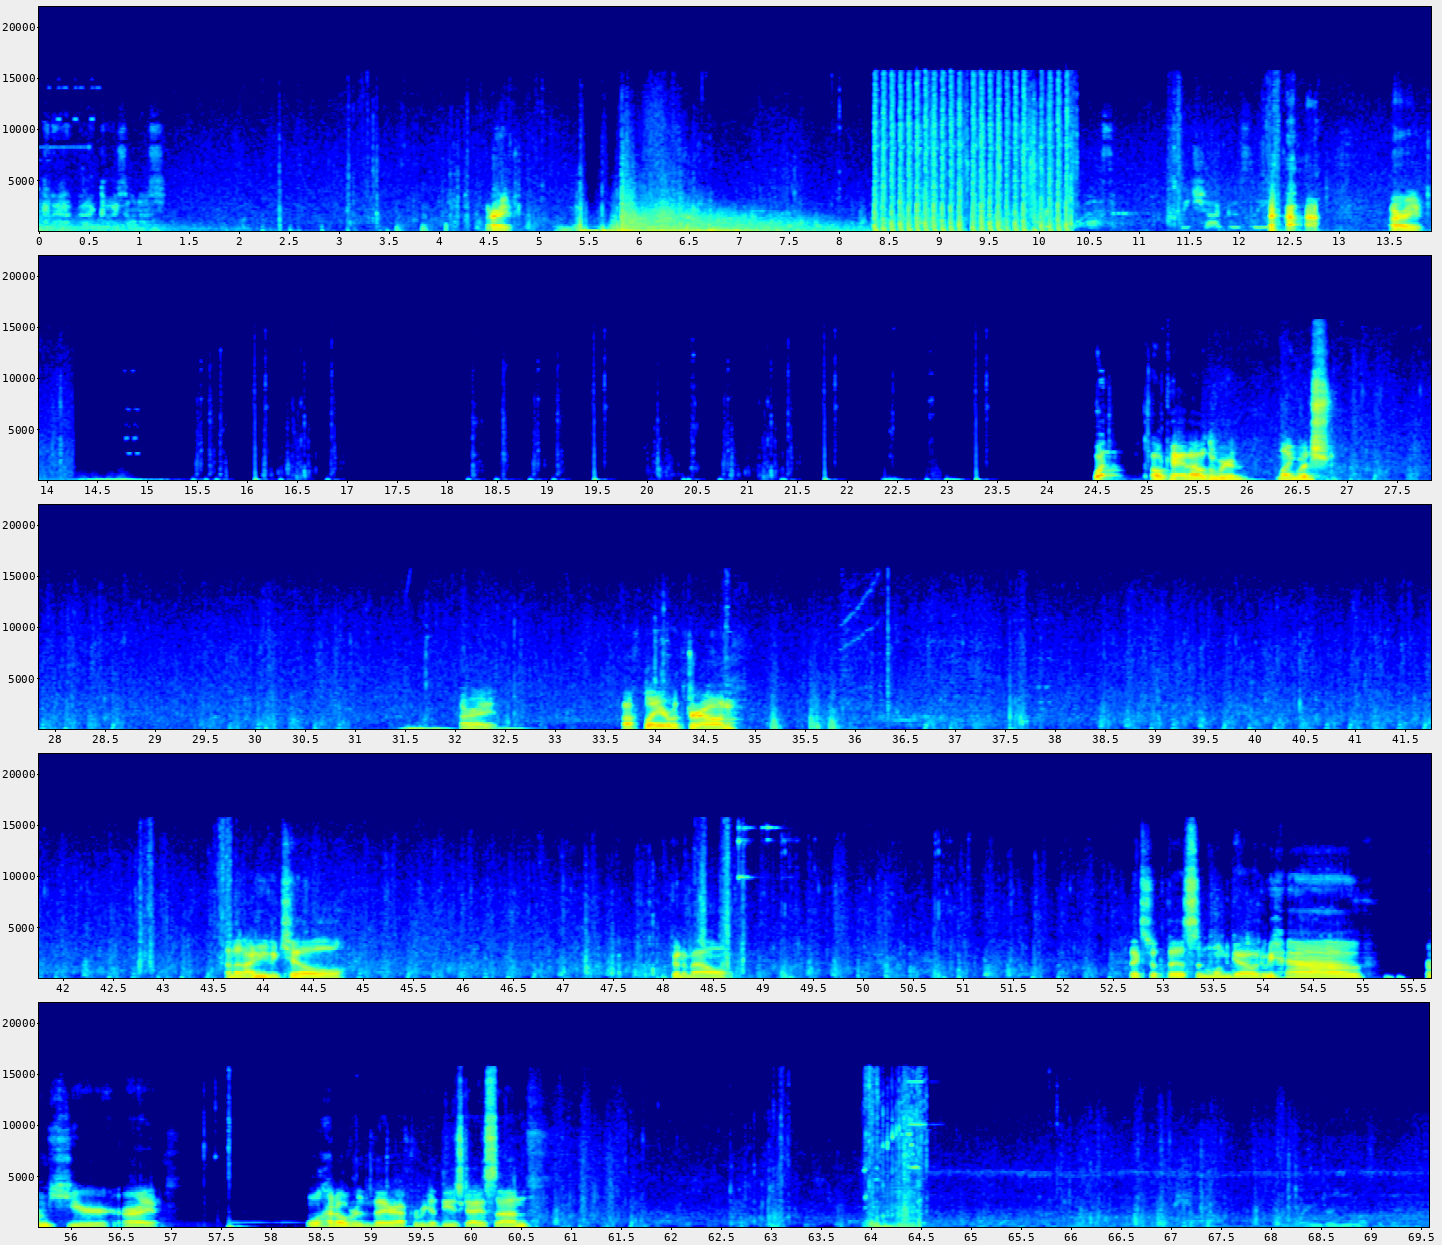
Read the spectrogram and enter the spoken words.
gonna have bad guys on us. Alright. Awesome. Sweet shot, Ghostly. Alright. What? Okay, that was a weird language. Alright. Buff player with drone. And then I need to kill good amount. With this in one go. Do we have from here? Alright. We'll head over there after we get these guys done.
